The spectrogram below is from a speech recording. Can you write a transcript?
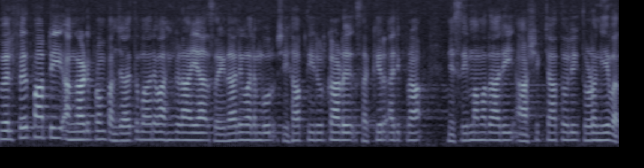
വെൽഫെയർ പാർട്ടി അങ്ങാടിപ്പുറം പഞ്ചായത്ത് ഭാരവാഹികളായ സൈതാലി വലമ്പൂർ ഷിഹാബ് തിരൂർക്കാട് സക്കീർ അരിപ്ര നസീം മമദാരി ആഷിഖ് ചാത്തോലി തുടങ്ങിയവർ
